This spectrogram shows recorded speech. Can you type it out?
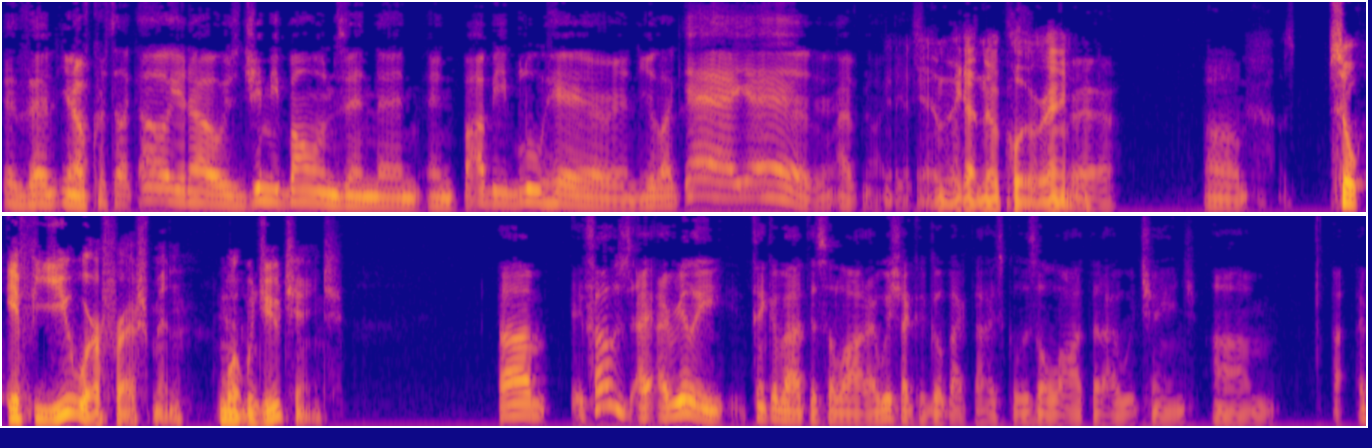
and, then you know, of course, they're like, oh, you know, it was Jimmy Bones and and and Bobby Blue Hair, and you're like, yeah, yeah. I have no idea. Yeah, and they got no clue, right? Yeah. Um, so, if you were a freshman, what would you change? Um, if I was, I, I really think about this a lot. I wish I could go back to high school. There's a lot that I would change. Um, I, I,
